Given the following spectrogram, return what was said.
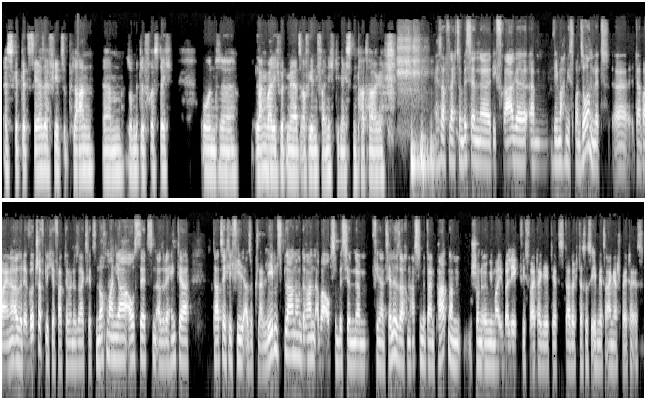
es gibt jetzt sehr, sehr viel zu planen, ähm, so mittelfristig. Und äh, langweilig wird mir jetzt auf jeden Fall nicht die nächsten paar Tage. Es ist auch vielleicht so ein bisschen äh, die Frage, ähm, wie machen die Sponsoren mit äh, dabei? Ne? Also der wirtschaftliche Faktor, wenn du sagst, jetzt noch mal ein Jahr aussetzen, also da hängt ja tatsächlich viel, also klar Lebensplanung dran, aber auch so ein bisschen ähm, finanzielle Sachen. Hast du mit deinen Partnern schon irgendwie mal überlegt, wie es weitergeht jetzt, dadurch, dass es eben jetzt ein Jahr später ist?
